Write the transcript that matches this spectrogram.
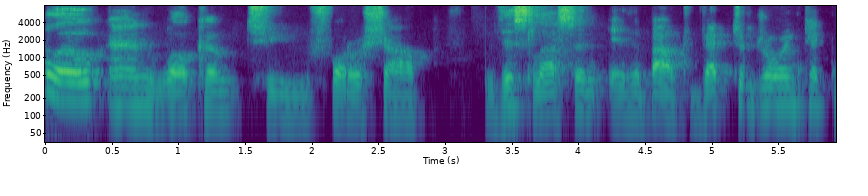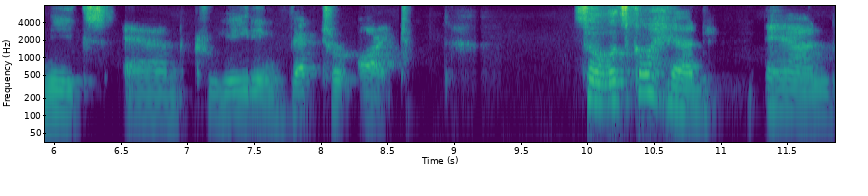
Hello and welcome to Photoshop. This lesson is about vector drawing techniques and creating vector art. So let's go ahead and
